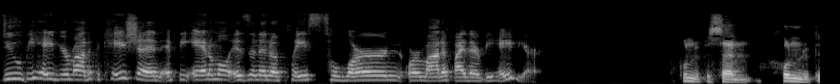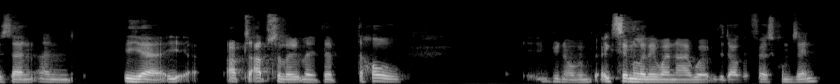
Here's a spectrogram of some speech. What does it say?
do behavior modification if the animal isn't in a place to learn or modify their behavior 100% 100% and yeah, absolutely. The the whole, you know, similarly when I work with the dog that first comes in,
